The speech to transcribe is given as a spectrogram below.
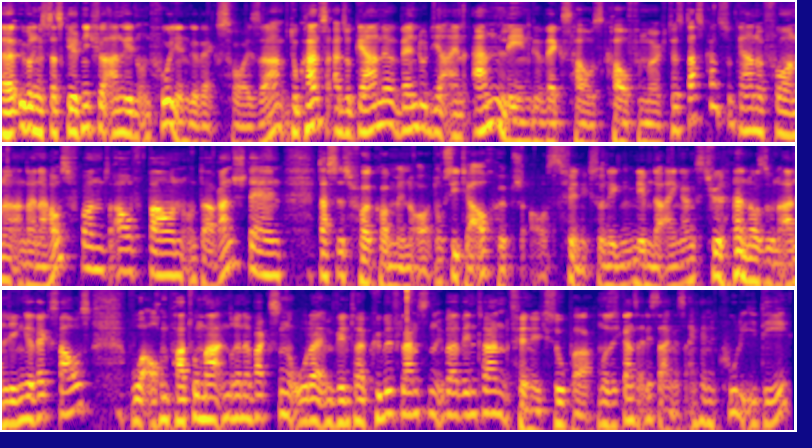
Äh, übrigens, das gilt nicht für Anlehn- und Foliengewächshäuser. Du kannst also gerne, wenn du dir ein Anlehngewächshaus kaufen möchtest, das kannst du gerne vorne an deiner Hausfront aufbauen und da ranstellen. Das ist vollkommen in Ordnung. Sieht ja auch hübsch aus, finde ich. So neben, neben der Eingangstür dann noch so ein Anlehngewächshaus, wo auch ein paar Tomaten drin wachsen oder im Winter Kübelpflanzen überwintern. Finde ich super. Muss ich ganz ehrlich sagen, das ist eigentlich eine coole Idee.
